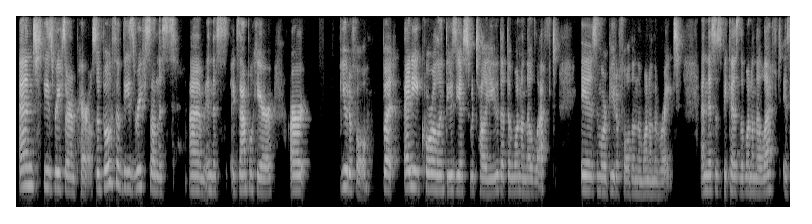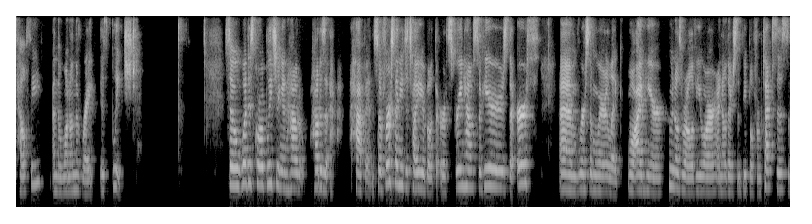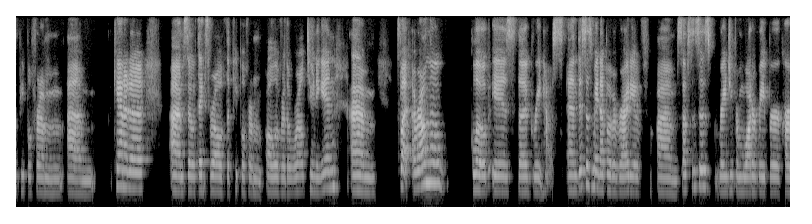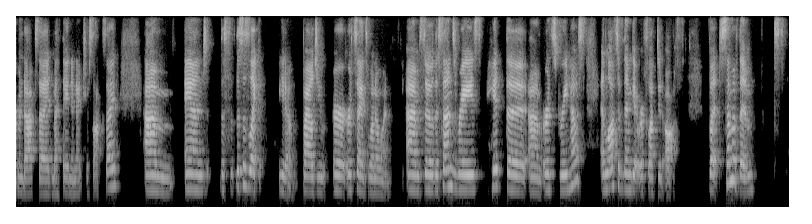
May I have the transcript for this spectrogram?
And these reefs are in peril. So both of these reefs on this, um, in this example here are beautiful, but any coral enthusiast would tell you that the one on the left is more beautiful than the one on the right. And this is because the one on the left is healthy and the one on the right is bleached. So what is coral bleaching and how, how does it happen? So first I need to tell you about the Earth's greenhouse. So here's the Earth. Um, we're somewhere like, well, I'm here. Who knows where all of you are? I know there's some people from Texas, some people from um, Canada, Um, so thanks for all of the people from all over the world tuning in. Um, but around the globe is the greenhouse. And this is made up of a variety of um, substances ranging from water vapor, carbon dioxide, methane, and nitrous oxide. Um, and this, this is like, you know, biology or earth science 101. Um, so the sun's rays hit the um, Earth's greenhouse and lots of them get reflected off. But some of them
